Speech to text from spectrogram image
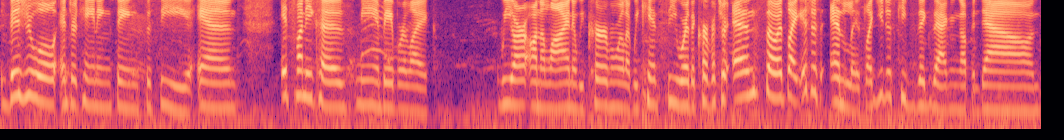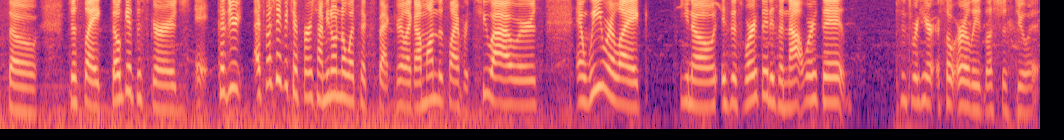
visual, entertaining things to see, and it's funny because me and Babe were like, we are on a line and we curve and we're like we can't see where the curvature ends. So it's like it's just endless. Like you just keep zigzagging up and down. So just like don't get discouraged. Because you're especially if it's your first time you don't know what to expect. You're like i'm on this line for two hours. And we were like you know is this worth it? Is it not worth it since we're here so early, let's just do it.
